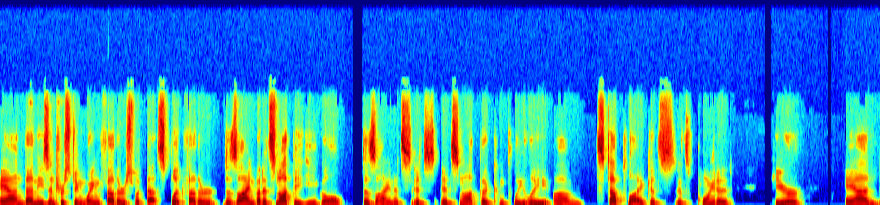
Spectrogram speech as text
and then these interesting wing feathers with that split feather design, but it's not the eagle design. It's it's it's not the completely um, step-like. It's it's pointed here, and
